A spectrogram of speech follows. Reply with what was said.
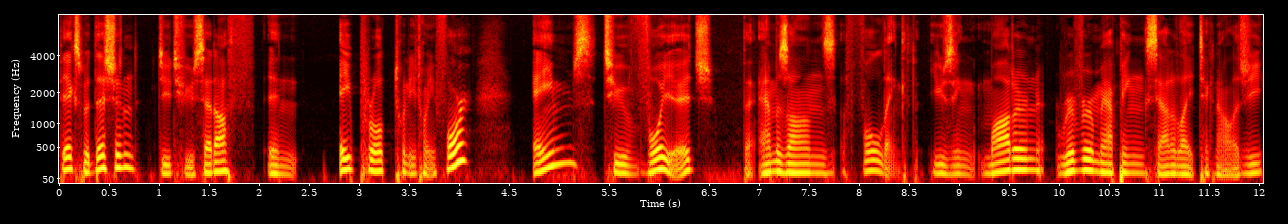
The expedition, due to set off in April 2024, aims to voyage the Amazon's full length using modern river mapping satellite technology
